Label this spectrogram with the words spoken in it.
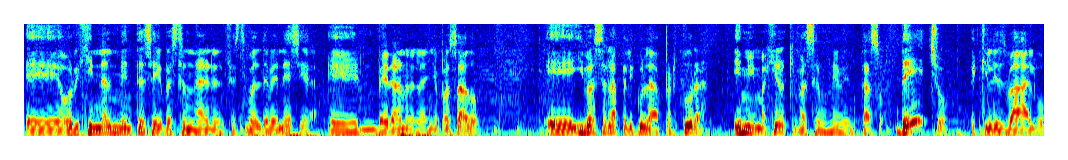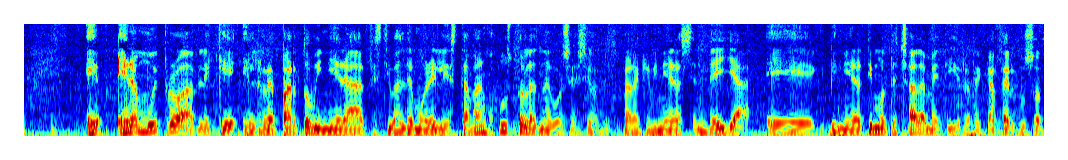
eh, originalmente se iba a estrenar en el Festival de Venecia en verano del año pasado. Eh, iba a ser la película de apertura y me imagino que iba a ser un eventazo. De hecho, aquí les va algo. Eh, era muy probable que el reparto viniera al Festival de Morelia. Estaban justo las negociaciones para que viniera Zendaya, eh, viniera Timothée Chalamet y Rebecca Ferguson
